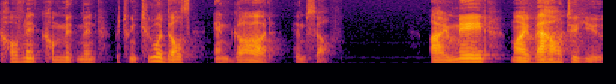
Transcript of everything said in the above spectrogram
covenant commitment between two adults and God Himself. I made my vow to you,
